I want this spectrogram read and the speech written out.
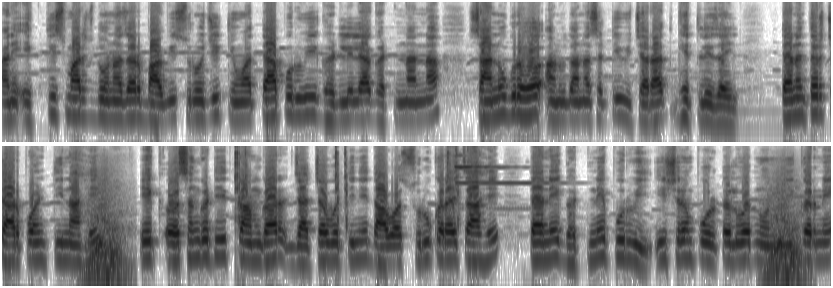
आणि एकतीस मार्च दोन हजार बावीस रोजी किंवा त्यापूर्वी घडलेल्या घटनांना सानुग्रह अनुदानासाठी विचारात घेतले जाईल. त्यानंतर चार पॉईंट तीन आहे एक असंघटित कामगार ज्याच्या वतीने दावा सुरू करायचा आहे त्याने घटनेपूर्वी ई श्रम पोर्टलवर नोंदणी करणे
